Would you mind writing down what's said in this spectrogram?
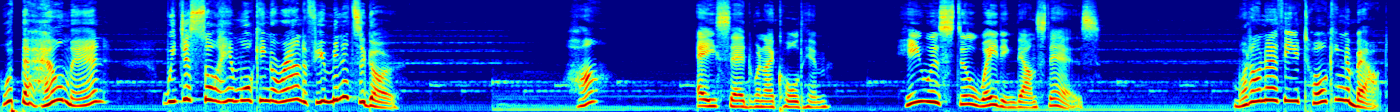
What the hell, man? We just saw him walking around a few minutes ago. Huh? A said when I called him. He was still waiting downstairs. What on earth are you talking about?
